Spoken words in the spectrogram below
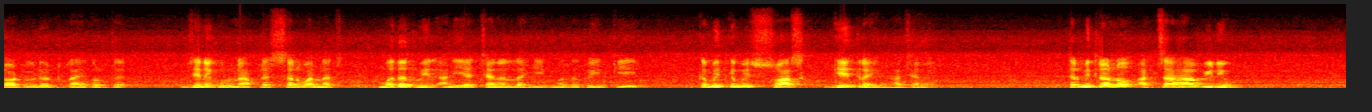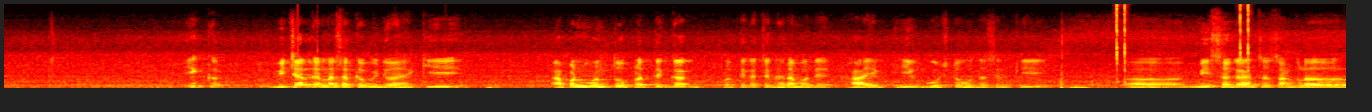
शॉर्ट व्हिडिओ ट्राय करतो आहे जेणेकरून आपल्या सर्वांनाच मदत होईल आणि या चॅनललाही मदत होईल की कमीत कमी श्वास घेत राहील हा चॅनल तर मित्रांनो आजचा हा व्हिडिओ एक विचार करण्यासारखा व्हिडिओ आहे की आपण म्हणतो प्रत्येका प्रत्येकाच्या घरामध्ये हा एक ही एक गोष्ट होत असेल की मी सगळ्यांचं चांगलं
